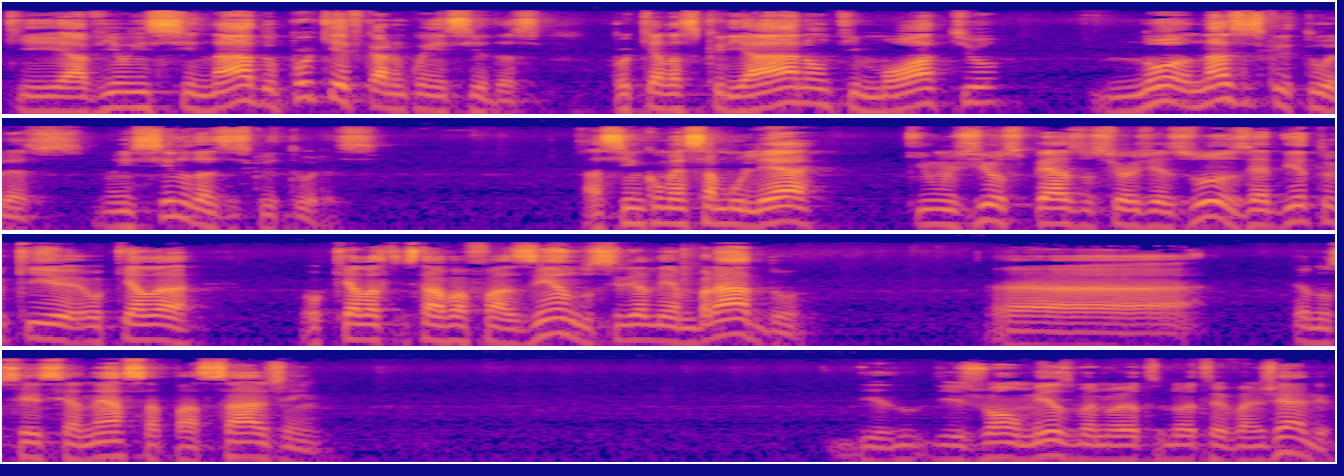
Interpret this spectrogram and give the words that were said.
que haviam ensinado, por que ficaram conhecidas? Porque elas criaram Timóteo no, nas Escrituras, no ensino das Escrituras. Assim como essa mulher que ungiu os pés do Senhor Jesus, é dito que o que ela, o que ela estava fazendo seria lembrado, uh, eu não sei se é nessa passagem de, de João mesmo, no outro, no outro evangelho,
